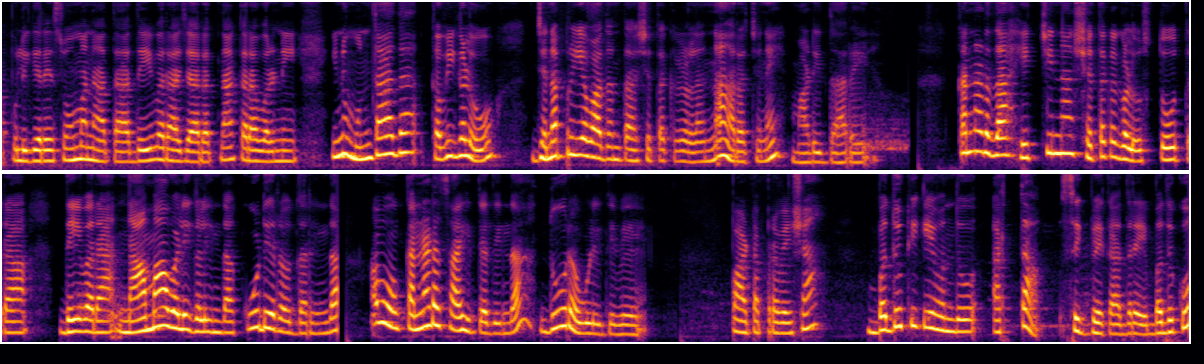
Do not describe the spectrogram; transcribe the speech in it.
ಪುಲಿಗೆರೆ, ಸೋಮನಾಥ, ದೇವರಾಜ, ರತ್ನಾಕರ ವರ್ಣಿ ಇನ್ನು ಮುಂತಾದ ಕವಿಗಳು ಜನಪ್ರಿಯವಾದಂತಹ ಶತಕಗಳನ್ನು ರಚನೆ ಮಾಡಿದ್ದಾರೆ. ಕನ್ನಡದ ಹೆಚ್ಚಿನ ಶತಕಗಳು ಸ್ತೋತ್ರ, ದೇವರ ನಾಮಾವಳಿಗಳಿಂದ ಕೂಡಿರೋದರಿಂದ ಅವು ಕನ್ನಡ ಸಾಹಿತ್ಯದಿಂದ ದೂರ ಉಳಿದಿವೆ. ಪಾಠ ಪ್ರವೇಶ ಬದುಕಿಗೆ ಒಂದು ಅರ್ಥ ಸಿಗಬೇಕಾದ್ರೆ, ಬದುಕು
